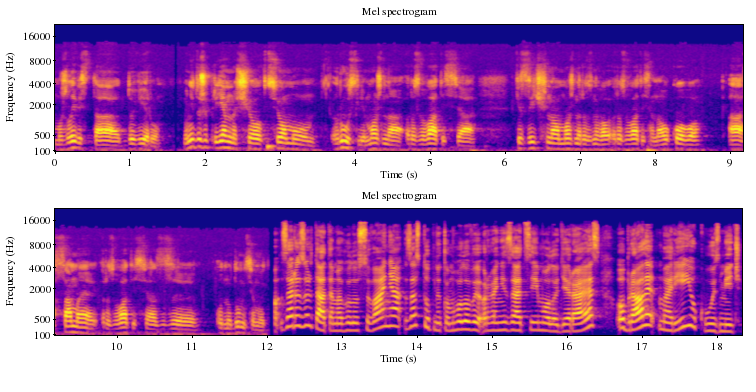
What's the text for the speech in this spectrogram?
можливість та довіру. Мені дуже приємно, що в цьому руслі можна розвиватися фізично, можна розвиватися науково, а саме розвиватися з однодумцями За результатами голосування заступником голови організації молоді РаЕС обрали Марію Кузьміч,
